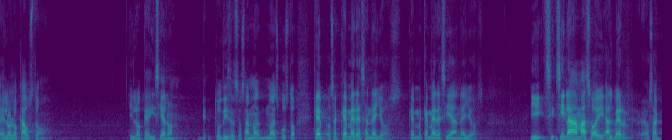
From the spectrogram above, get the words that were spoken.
el holocausto y lo que hicieron, tú dices, o sea, no, es justo. ¿Qué, o sea, ¿qué merecen ellos? ¿Qué, merecían ellos? Y si, nada más hoy, al ver, o sea,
